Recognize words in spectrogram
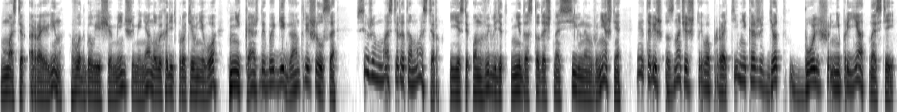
Мастер Райлин вот был еще меньше меня, но выходить против него не каждый бы гигант решился. Все же мастер – это мастер, и если он выглядит недостаточно сильным внешне – это лишь значит, что его противника ждет больше неприятностей.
